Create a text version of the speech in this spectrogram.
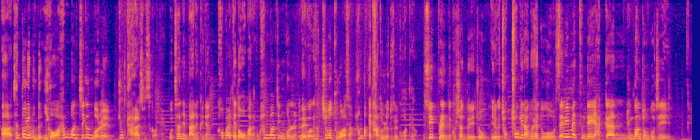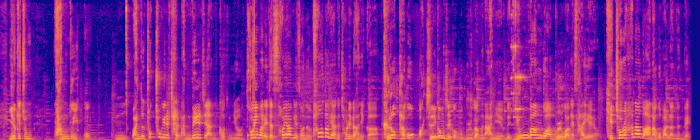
아, 찬떡이 분들 이거 한 번 찍은 거를 쭉 다 갈 수 있을 것 같아요. 오차님 나는 그냥 커버할 게 너무 많아. 그럼 한 번 찍은 거를 외곽에서 치고 들어와서 한 바퀴 다 돌려도 될 것 같아요. 수입 브랜드 쿠션들이 좀 이렇게 촉촉이라고 해도 세미 매트인데 약간 윤광 정도지 이렇게 좀 광도 있고 음, 완전 촉촉이를 잘 만들지 않거든요. 소위 말해 이제 서양에서는 파우더리하게 처리를 하니까 그렇다고 막 질겅질겅한 물광은 아니에요. 근데 윤광과 물광의 사이예요. 기초를 하나도 안 하고 발랐는데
